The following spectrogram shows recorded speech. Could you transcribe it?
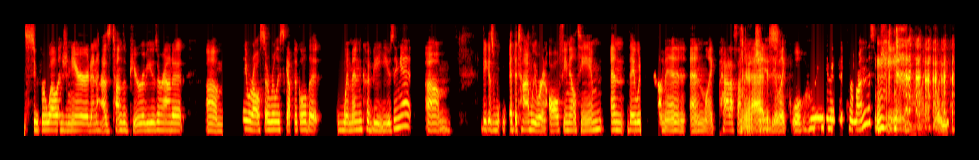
super well engineered and has tons of peer reviews around it. Um, they were also really skeptical that women could be using it um, because at the time we were an all female team and they would come in and, and like pat us on the oh, head geez. and be like, well, who are you going to get to run this machine? and, like,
